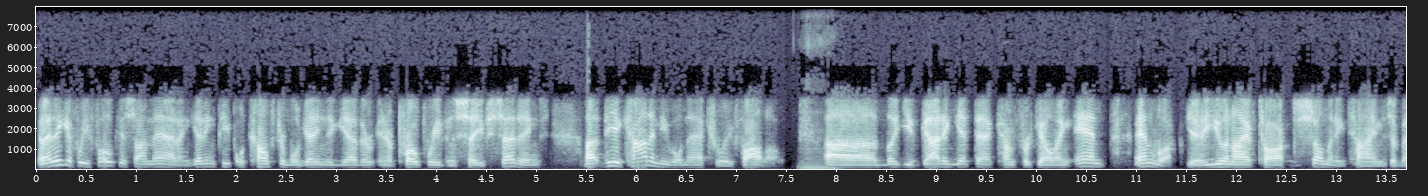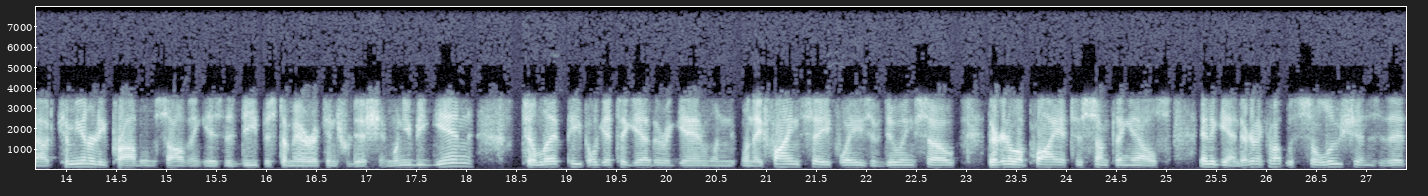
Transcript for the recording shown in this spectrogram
And I think if we focus on that and getting people comfortable getting together in appropriate and safe settings, uh, the economy will naturally follow. Uh, but you've got to get that comfort going. And and look, you, know, you and I have talked so many times about community problem solving is the deepest American tradition. When you begin to let people get together again, when when they find safe ways of doing so, they're going to apply it to something else. And again, they're going to come up with solutions that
